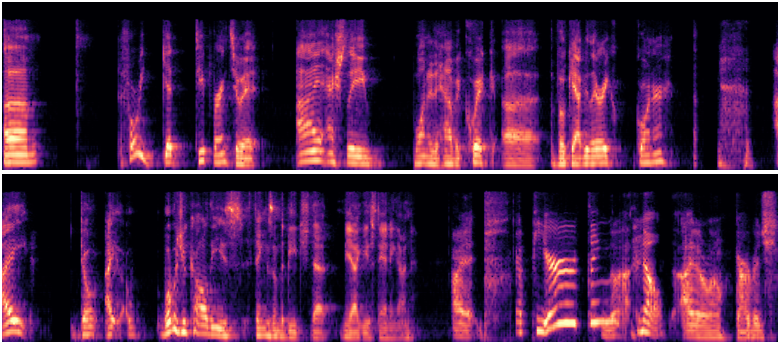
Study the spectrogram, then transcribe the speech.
um, before we get deeper into it, I actually wanted to have a quick uh, vocabulary corner. I don't. I what would you call these things on the beach that Miyagi is standing on? I A pier thing? No, I- No. I don't know. Garbage.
